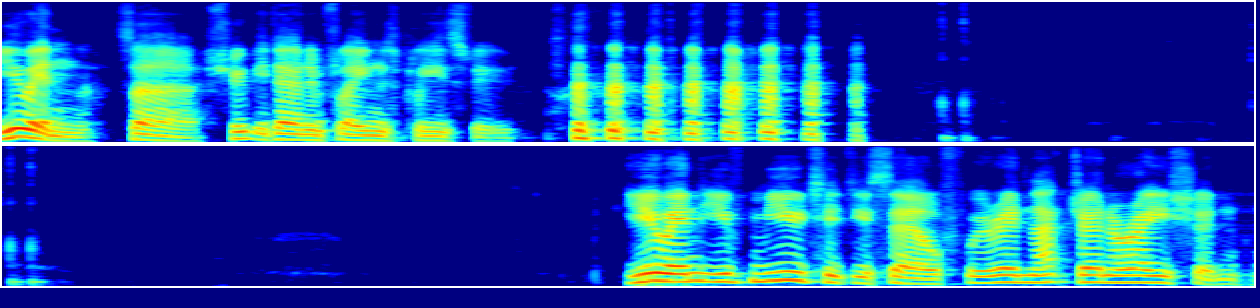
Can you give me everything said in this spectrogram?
Ewan, sir, shoot me down in flames, please do. Ewan, you've muted yourself. We're in that generation.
